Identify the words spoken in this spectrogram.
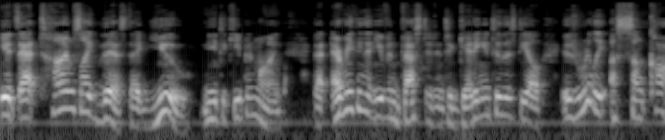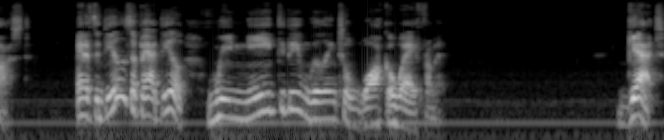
It's at times like this that you need to keep in mind that everything that you've invested into getting into this deal is really a sunk cost. And if the deal is a bad deal, we need to be willing to walk away from it. Get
